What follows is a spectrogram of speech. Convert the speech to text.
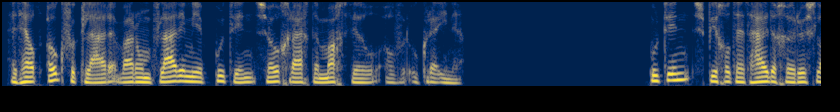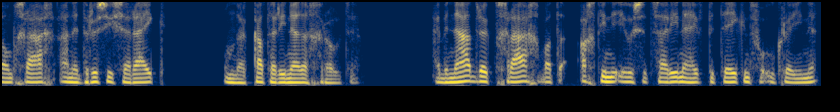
het helpt ook verklaren waarom Vladimir Poetin zo graag de macht wil over Oekraïne. Poetin spiegelt het huidige Rusland graag aan het Russische Rijk onder Catharina de Grote. Hij benadrukt graag wat de 18e-eeuwse tsarina heeft betekend voor Oekraïne,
